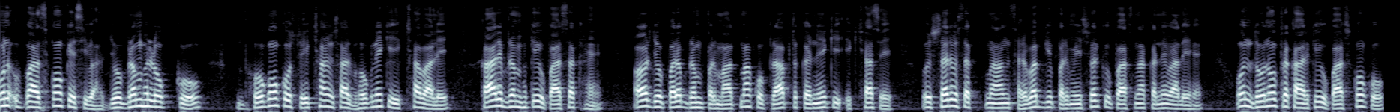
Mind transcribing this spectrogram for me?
उन उपासकों के सिवा, जो ब्रह्मलोक को भोगों को स्वेच्छानुसार भोगने की इच्छा वाले कार्य ब्रह्म के उपासक हैं और जो पर ब्रह्म परमात्मा को प्राप्त करने की इच्छा से उस सर्वशक्तिमान, सर्वज्ञ परमेश्वर की उपासना करने वाले हैं, उन दोनों प्रकार के उपासकों को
